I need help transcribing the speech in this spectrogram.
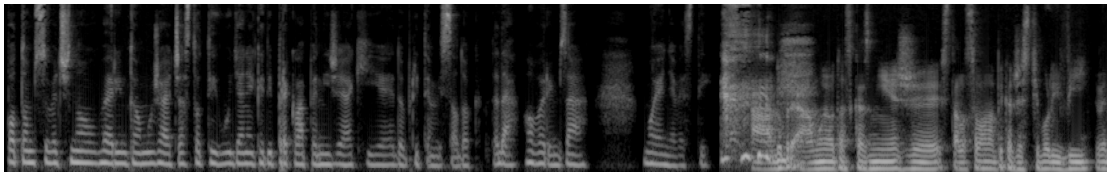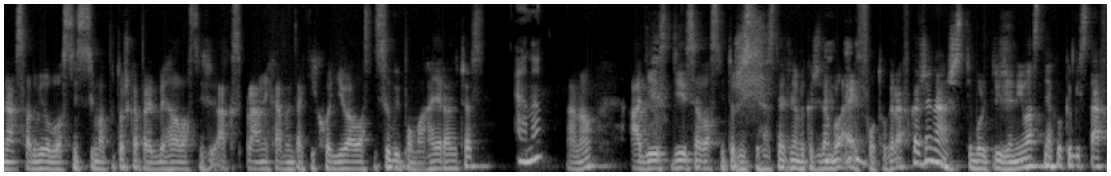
potom sú väčšinou, verím tomu, že aj často tí ľudia niekedy prekvapení, že aký je dobrý ten výsledok. Teda hovorím za mojej nevesty. A dobre, a moja otázka znie, že stalo sa vám napríklad, že ste boli vy dve na svadbe, lebo vlastne si ma troška predbehla, vlastne, ak správne chápem, tak ti chodíval vlastne si pomáhať raz čas? Áno. Áno. A deje, deje sa vlastne to, že ste sa stretli, napríklad, že tam bola aj fotografka žena, že ste boli tri ženy vlastne ako keby stav.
